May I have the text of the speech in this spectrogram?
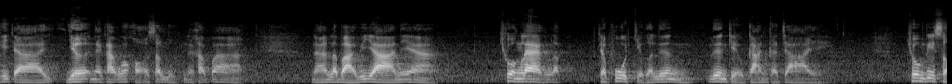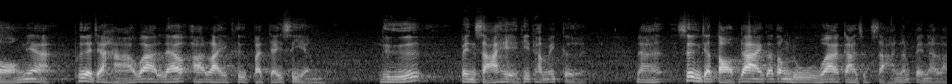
ที่จะเยอะนะครับ ก็ขอสรุปนะครับว่านะระบาดวิทยาเนี่ยช่วงแรกจะพูดเกี่ยวกับเรื่องเรื่องเกี่ยวกับการกระจาย ช่วงที่สองเนี่ยเพื่อจะหาว่าแล้วอะไรคือปัจจัยเสี่ยง หรือเป็นสาเหตุที่ทำให้เกิดนะซึ่งจะตอบได้ก็ต้องดูว่าการศึกษานั้นเป็นอะไร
